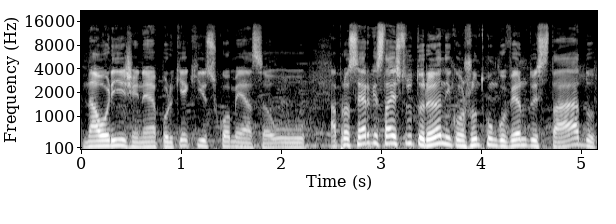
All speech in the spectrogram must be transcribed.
na origem, né? Por que, que isso começa? O, a Procerg está estruturando, em conjunto com o governo do estado,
